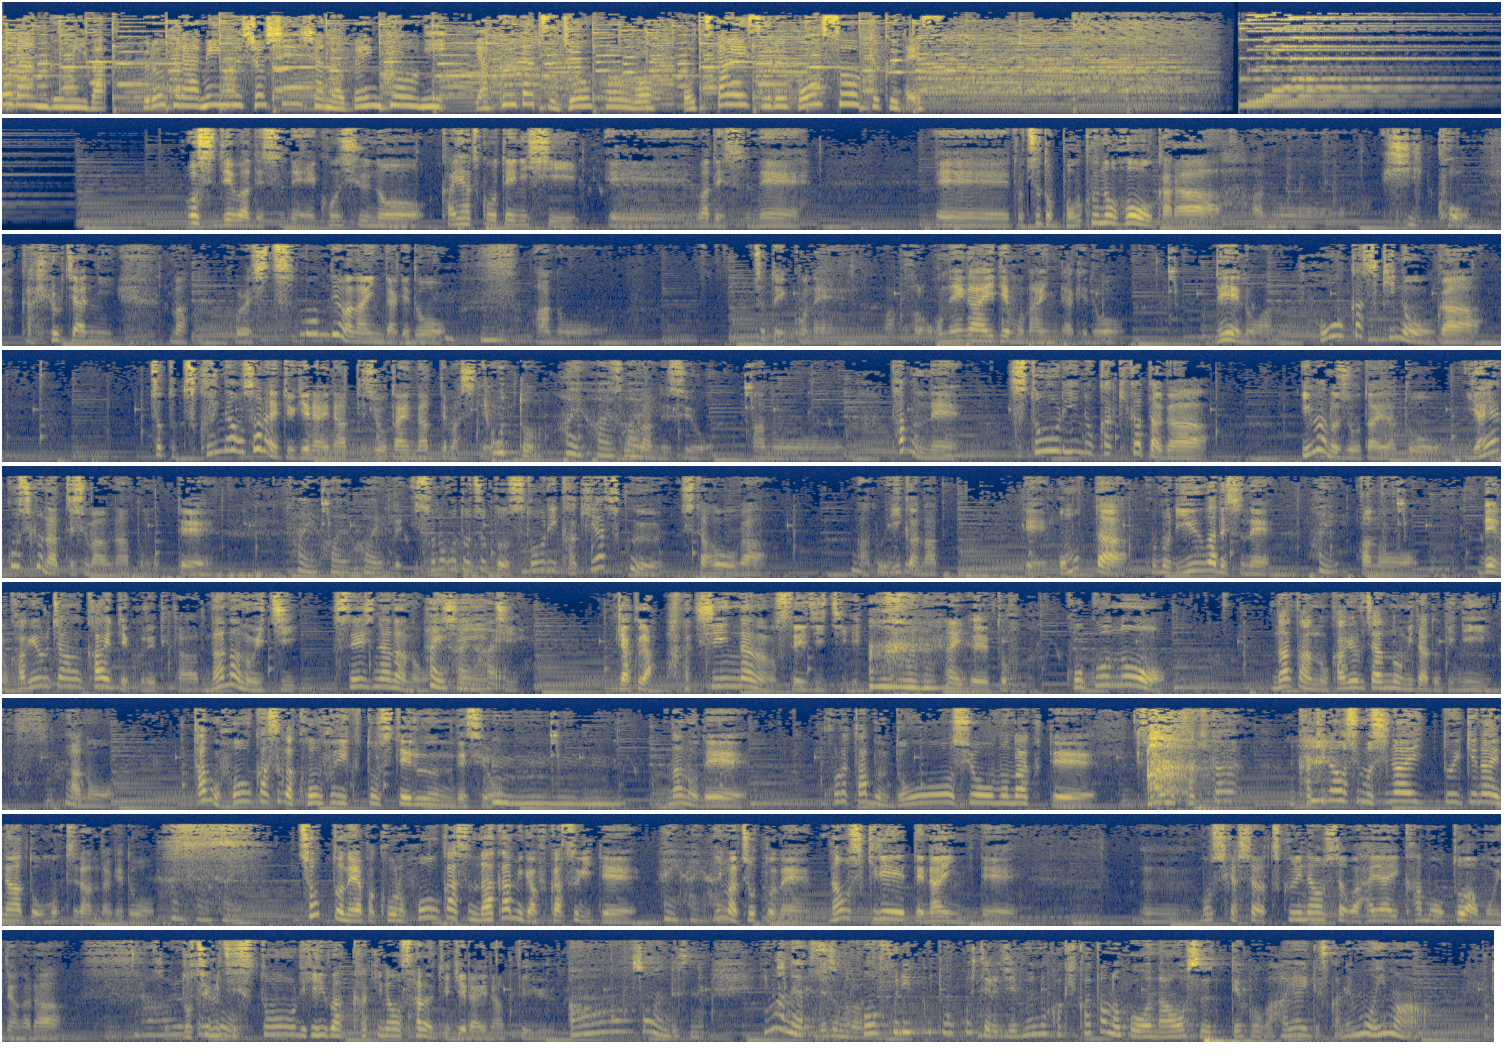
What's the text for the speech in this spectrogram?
の番組は、プログラミング初心者の勉強に役立つ情報をお伝えする放送局です。よし、ではですね、今週の開発工程日誌、えー、はですね、えーと、ちょっと僕の方から、あの、一個、かけるちゃんに、まあ、これ質問ではないんだけど、うん、あの、ちょっと一個ね、まあ、これお願いでもないんだけど、例のあの、フォーカス機能が、ちょっと作り直さないといけないなって状態になってまして。おっと、はいはいはい。そうなんですよ。あの、多分ね、ストーリーの書き方が、今の状態だと、ややこしくなってしまうなと思って、はいはいはい。で、いっそのことちょっとストーリー書きやすくした方が、あの、いいかなって思ったこの理由がですね、はい。あの、例の影るちゃんが書いてくれてた7の1、ステージ7のシーン1、はい。はいはい、逆だ、シーン7のステージ1。はい、えっ、と、ここの中の影るちゃんのを見たときに、はい、あの、多分フォーカスがコンフリクトしてるんですよ。うんうんうん、なので、これ多分どうしようもなくて、その書きか、書き直しもしないといけないなと思ってたんだけど、はいはいはい、ちょっとね、やっぱこのフォーカス中身が深すぎて、はいはいはい、今ちょっとね、直しきれてないんで、うん、もしかしたら作り直した方が早いかもとは思いながら、どっちみちストーリーは書き直さないといけないなっていう。ああ、そうなんですね。今のやつでそのコンフリクトを起こしてる自分の書き方の方を直すっていう方が早いですかね？もう今、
